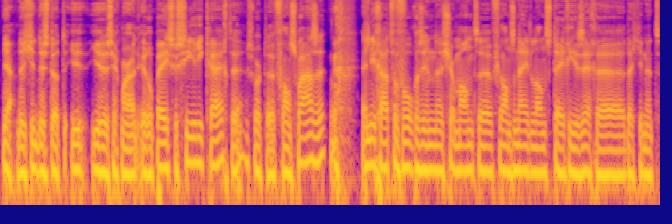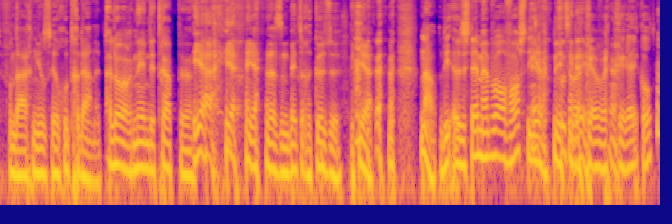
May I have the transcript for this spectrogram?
Ja, dus, je, dus dat je, je zeg maar een Europese Siri krijgt, hè? een soort uh, Françoise. En die gaat vervolgens in uh, charmant uh, Frans-Nederlands tegen je zeggen dat je het vandaag Niels heel goed gedaan hebt. Alors, neem de trap. Ja, ja, ja, dat is een bittere keuze. Ja. nou, die, de stem hebben we alvast. Die, ja, die goed idee. hebben we geregeld.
